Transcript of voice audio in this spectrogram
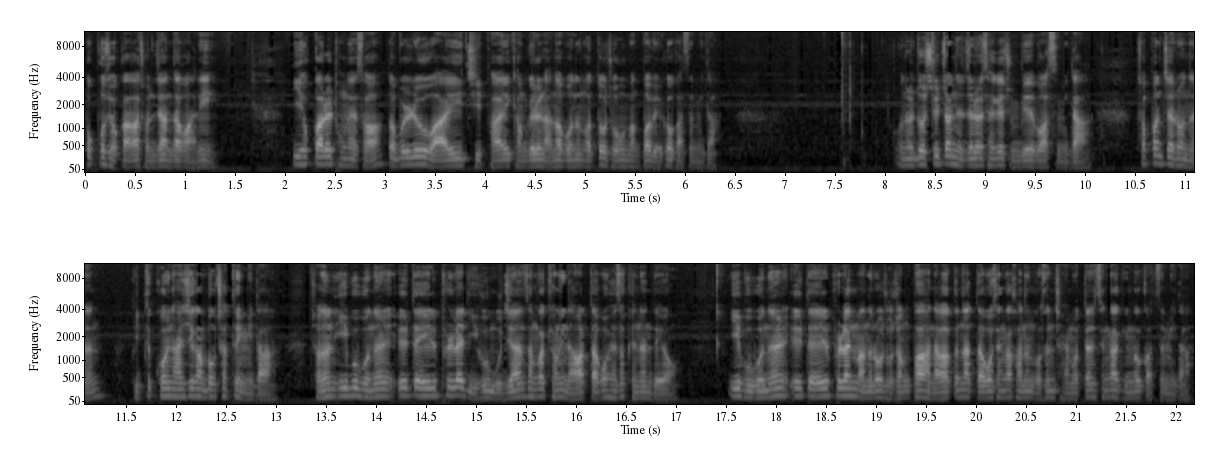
폭포수 효과가 존재한다고 하니 이 효과를 통해서 W, Y, G파의 경계를 나눠보는 것도 좋은 방법일 것 같습니다. 오늘도 실전 예제를 3개 준비해 보았습니다. 첫 번째로는 비트코인 1시간 봉 차트입니다. 저는 이 부분을 1대1 플랫 이후 무제한 삼각형이 나왔다고 해석했는데요. 이 부분을 1대1 플랫만으로 조정파 하나가 끝났다고 생각하는 것은 잘못된 생각인 것 같습니다.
